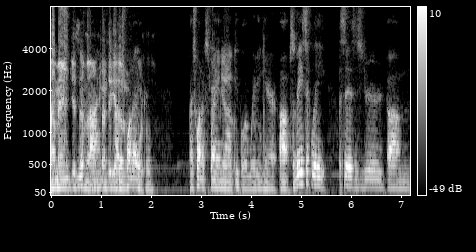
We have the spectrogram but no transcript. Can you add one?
I'm in, just you have I'm, I'm time. trying to I get out just of wanna- the portal. I just want to explain Yeah. while people are waiting here. Uh, so basically, this is is your um,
